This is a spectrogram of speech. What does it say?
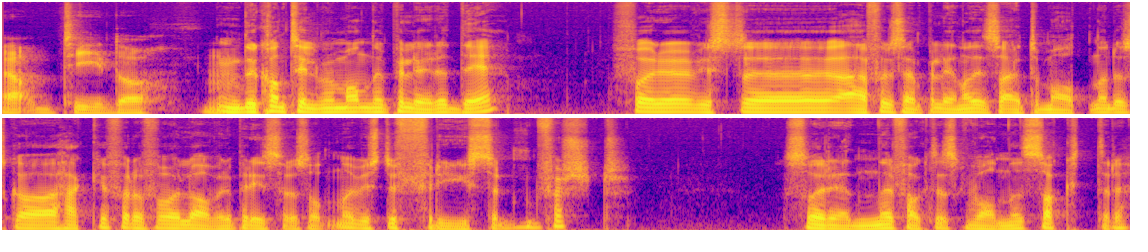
ja, tid og Du kan til og med manipulere det. For eh, hvis det er f.eks. en av disse automatene du skal hacke for å få lavere priser og sånt, og hvis du fryser den først, så renner faktisk vannet saktere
